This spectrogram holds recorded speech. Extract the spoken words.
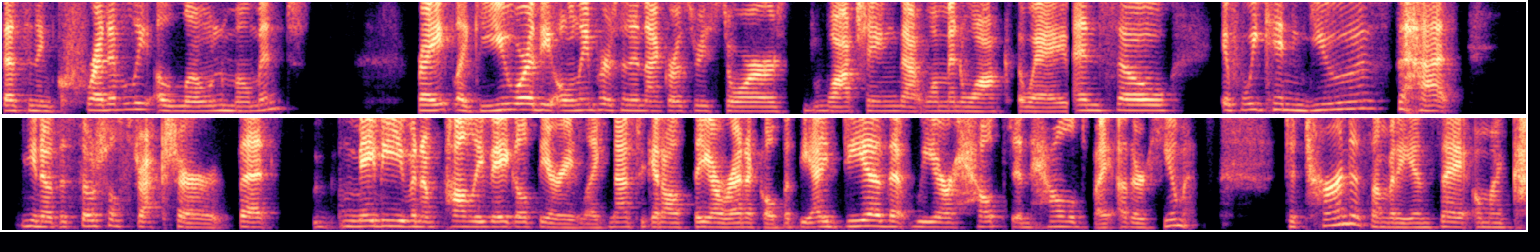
that's an incredibly alone moment right? Like you are the only person in that grocery store watching that woman walk the way. And so if we can use that you know the social structure that maybe even a polyvagal theory like not to get all theoretical but the idea that we are helped and held by other humans to turn to somebody and say, oh my God,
